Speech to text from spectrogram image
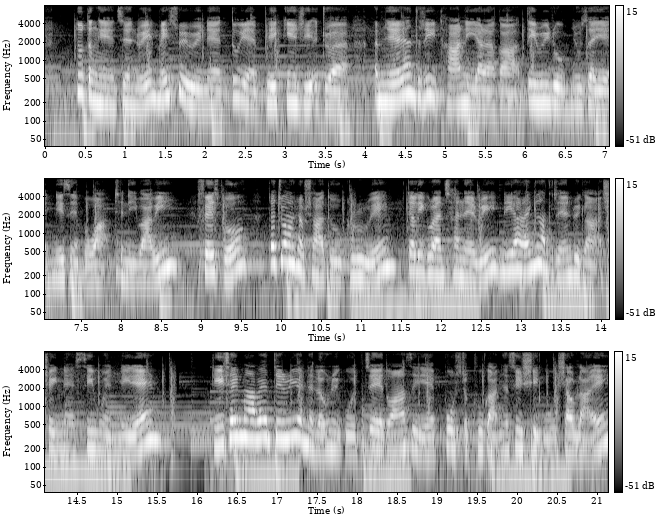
။သူ့တငယ်ချင်းတွေမိတ်ဆွေတွေနဲ့သူ့ရဲ့ဘေးကင်းရေးအတွက်အမြဲတမ်းသတိထားနေရတာကတီရီတို့မျိုးဆက်ရဲ့နေ့စဉ်ဘဝဖြစ်နေပါပြီ။ Facebook တက်ကြွလှုပ်ရှားသူ group တွေ Telegram channel တွေနေရာတိုင်းကသတင်းတွေကအရှိန်နဲ့စီးဝင်နေတယ်။ ဒီအချိန်မှာပဲ theory ရဲ့နှလုံးတွေကိုကျဲသွားစေရဲ့ post တစ်ခုကမျက်စိရှိကိုရောက်လာတယ်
